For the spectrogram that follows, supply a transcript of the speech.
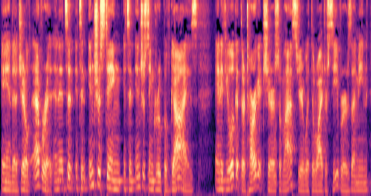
and uh, Gerald Everett, and it's an it's an interesting it's an interesting group of guys. And if you look at their target shares from last year with the wide receivers, I mean.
